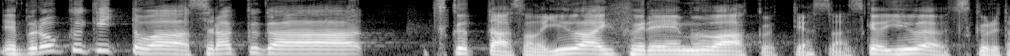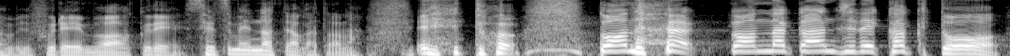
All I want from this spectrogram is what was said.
で Block Kit は Slack が作ったその UI フレームワークってやつなんですけど UI を作るためのフレームワークで説明になってなかったな。えっとこんなこんな感じで書くと,、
